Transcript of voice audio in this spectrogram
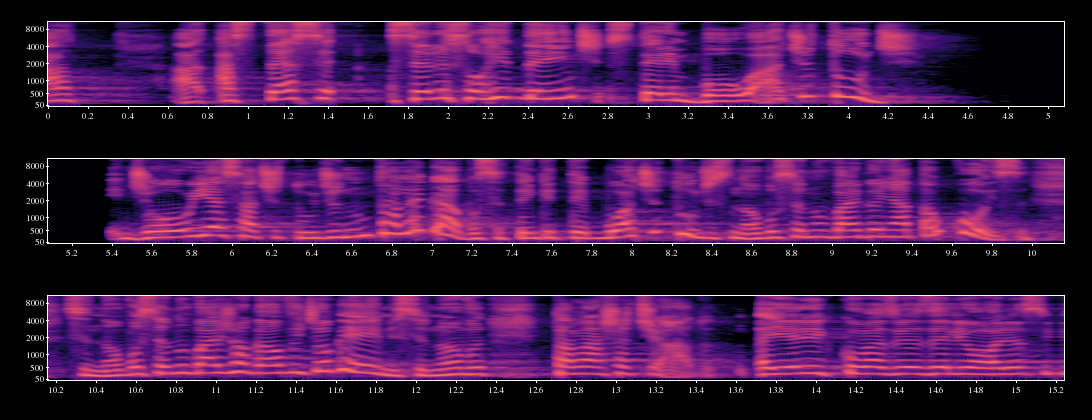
a, a, a até serem sorridentes, terem boa atitude. Joey, essa atitude não tá legal. Você tem que ter boa atitude, senão você não vai ganhar tal coisa. Senão você não vai jogar o videogame, senão tá lá chateado. Aí ele, às vezes, ele olha assim:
